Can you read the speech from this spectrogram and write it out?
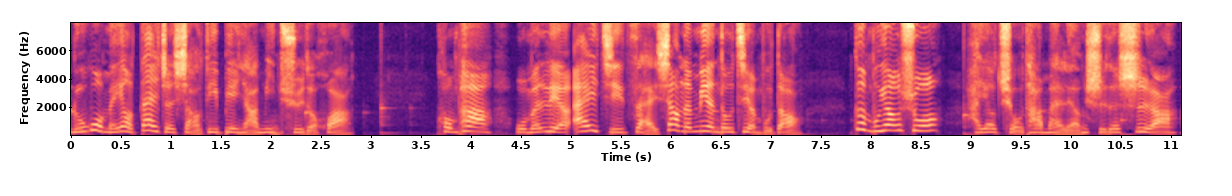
如果没有带着小弟卞雅敏去的话，恐怕我们连埃及宰相的面都见不到，更不要说还要求他买粮食的事啊！”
